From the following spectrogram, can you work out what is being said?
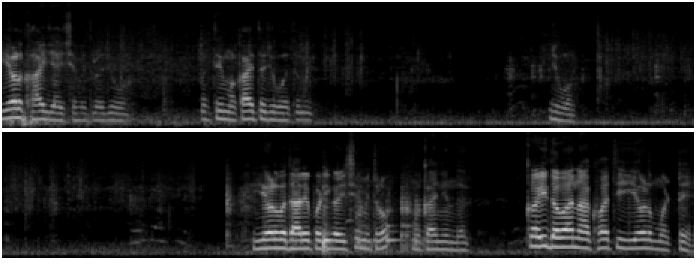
ઈયળ ખાઈ જાય છે મિત્રો, જુઓ. બધી મકાઈ તો જુઓ તમે. જુઓ. ઈયળ વધારે પડી ગઈ છે મિત્રો મકાઈની અંદર. કઈ દવા નાખવાથી ઈયળ મટે?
